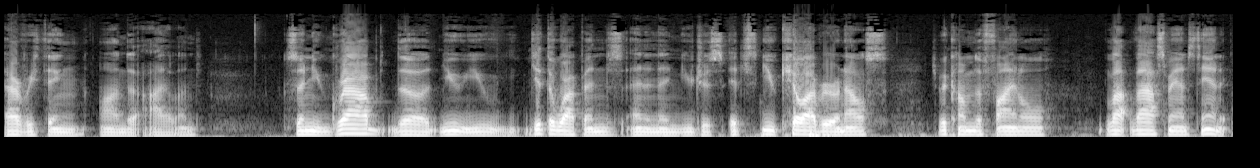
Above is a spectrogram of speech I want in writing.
everything on the island. So then you grab the you you get the weapons and then you just it's you kill everyone else to become the final last man standing.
